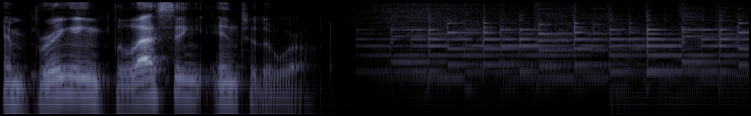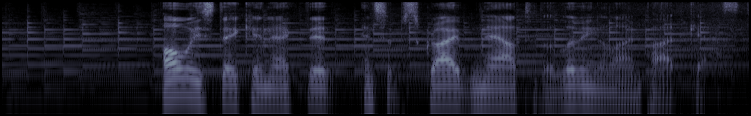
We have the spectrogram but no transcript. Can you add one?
and bringing blessing into the world. Always stay connected and subscribe now to the Living Aligned podcast.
